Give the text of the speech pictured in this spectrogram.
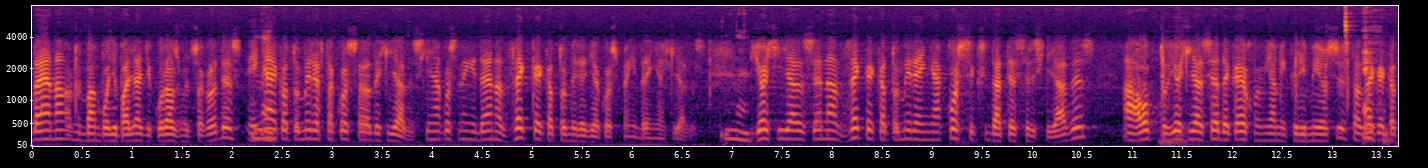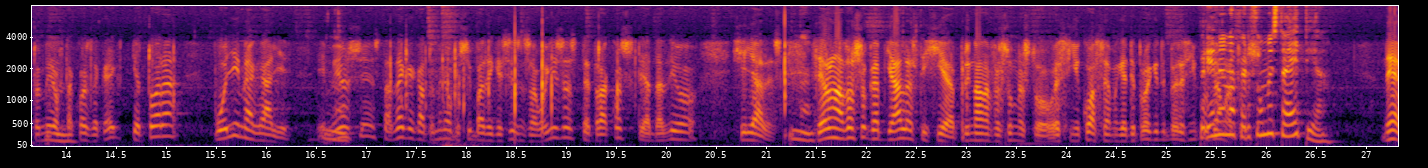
1981, μην πάμε πολύ παλιά και κουράζουμε τους ακροτές, 9.740.000. 1991, 10.259.000. Ναι. 2001, 10.964.000. Α, το 2011 έχουμε μια μικρή μείωση στα 10.816 και τώρα πολύ μεγάλη η ναι. μείωση στα 10 εκατομμύρια όπως είπατε και εσείς στην εισαγωγή σας 432.000. Ναι. Θέλω να δώσω κάποια άλλα στοιχεία πριν αναφερθούμε στο εθνικό θέμα γιατί πρόκειται περί εθνικού Πριν αναφερθούμε στα αίτια. Ναι,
